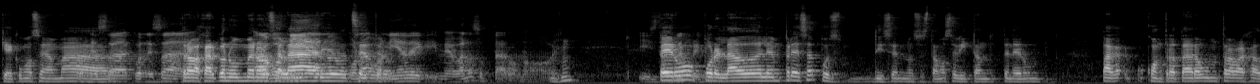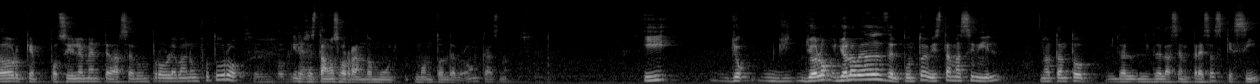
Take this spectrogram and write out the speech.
que ¿cómo se llama? Con esa, trabajar con un menor salario, ¿no? Con agonía de ¿me van a aceptar o no? Pero por el lado de la empresa, pues dicen, nos estamos evitando tener un contratar a un trabajador que posiblemente va a ser un problema en un futuro y nos estamos ahorrando un montón de broncas, ¿no? Y yo, yo, lo, yo lo veo desde el punto de vista más civil, no tanto de, de las empresas, que sí,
